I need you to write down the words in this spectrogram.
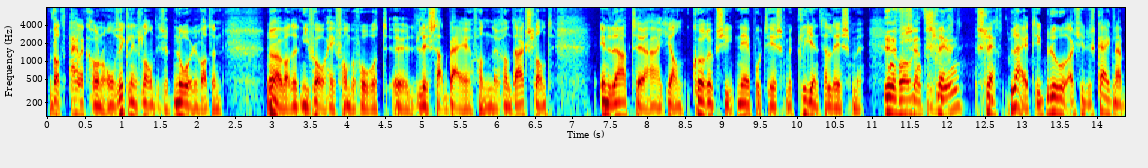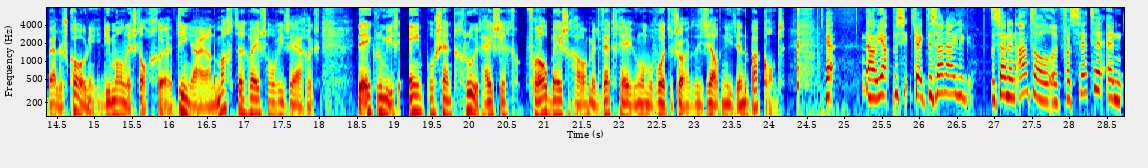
Wat eigenlijk gewoon een ontwikkelingsland is. Het noorden, wat, een, nou, wat het niveau heeft van bijvoorbeeld eh, de lidstaat Beieren van, eh, van Duitsland. Inderdaad, eh, Jan, corruptie, nepotisme, cliëntelisme. Gewoon slecht, slecht beleid. Ik bedoel, als je dus kijkt naar Berlusconi, die man is toch eh, tien jaar aan de macht eh, geweest of iets dergelijks. De economie is 1% gegroeid. Hij is zich vooral bezig gehouden met wetgeving om ervoor te zorgen dat hij zelf niet in de bak komt. Ja, nou ja, precies. Kijk, er zijn eigenlijk er zijn een aantal eh, facetten en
